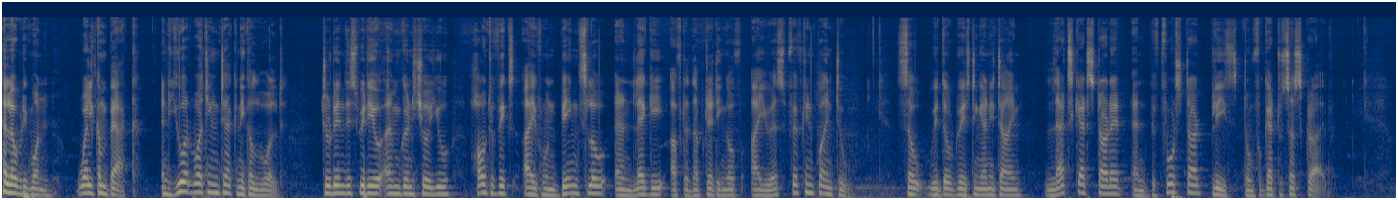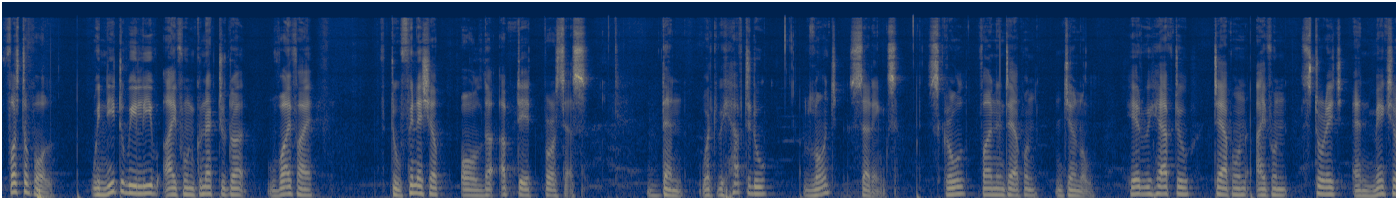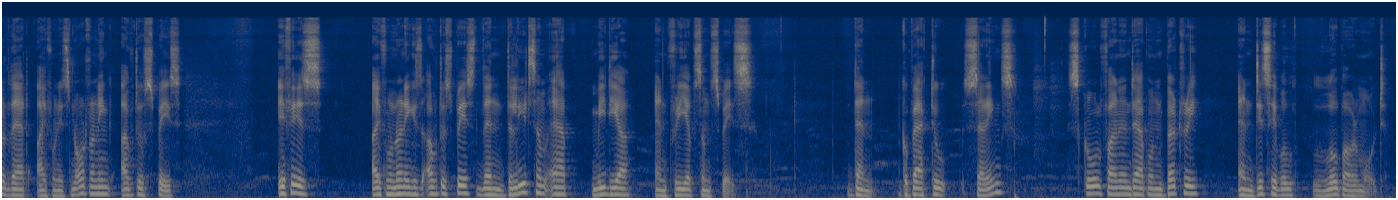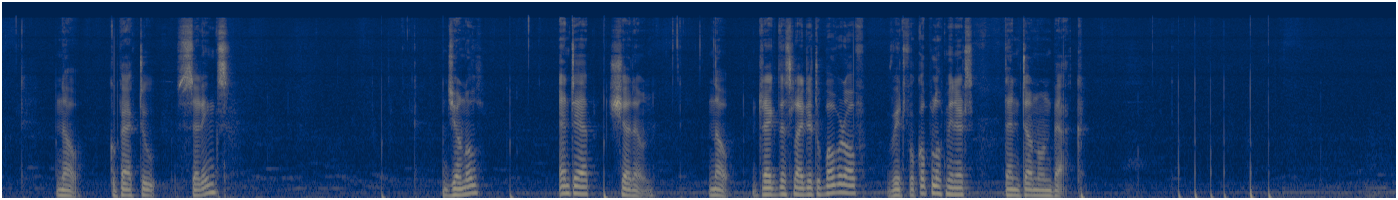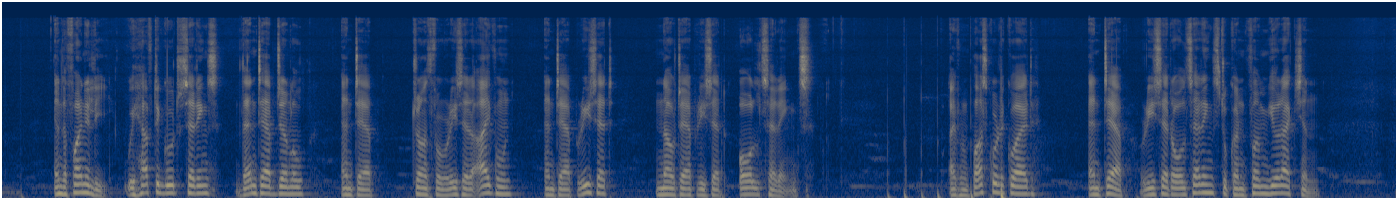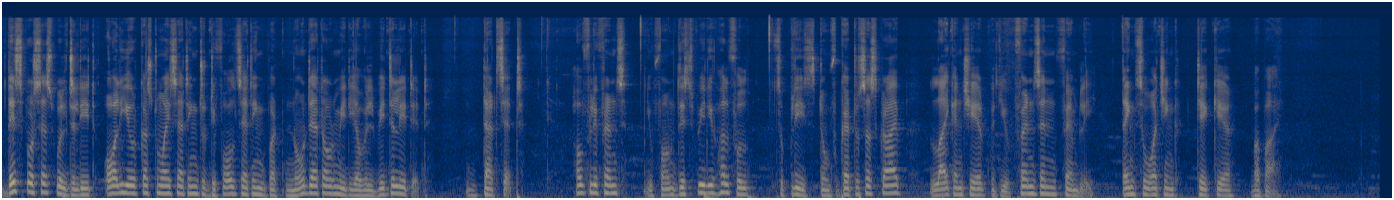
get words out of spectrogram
Hello everyone, welcome back and you are watching Technical World. Today in this video I am going to show you how to fix iPhone being slow and laggy after the updating of iOS 15.2. So without wasting any time, let's get started and before start please don't forget to subscribe. First of all, we need to leave iPhone connected to the Wi-Fi to finish up all the update process. Then what we have to do, launch settings scroll find and tap on General. Here we have to tap on iphone storage and make sure that iphone is not running out of space. If is iphone running is out of space then delete some app media and free up some space. Then go back to settings scroll find and tap on battery and disable low power mode. Now go back to settings General and tap shutdown. Now drag the slider to power off, wait for a couple of minutes, then turn on back. And finally, we have to go to settings, then tap General and tap transfer reset iPhone and tap reset. Now tap reset all settings. iPhone passcode required and tap reset all settings to confirm your action. This process will delete all your customized setting to default setting but no data or media will be deleted. That's it. Hopefully friends you found this video helpful so please don't forget to subscribe, like and share with your friends and family. Thanks for watching. Take care. Bye bye.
